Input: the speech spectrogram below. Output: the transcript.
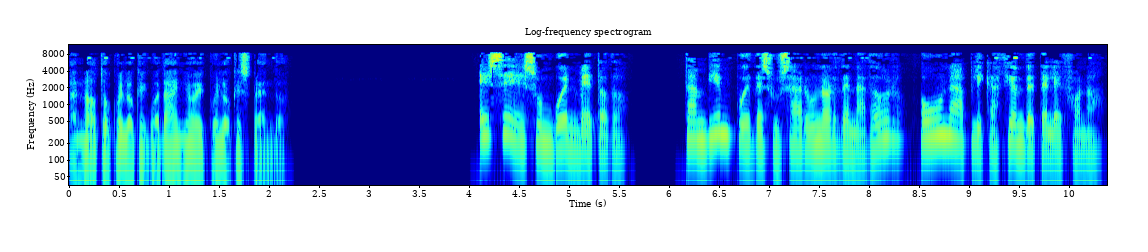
Annoto quello che guadagno e quello che spendo. Ese es un buen método. También puedes usar un ordenador o una aplicación de teléfono.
